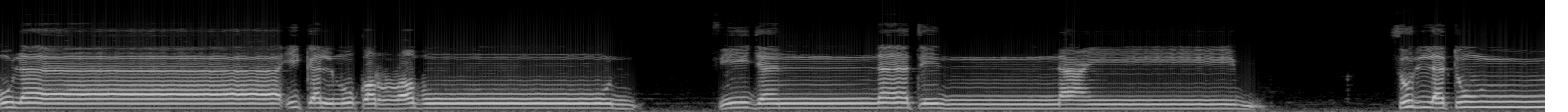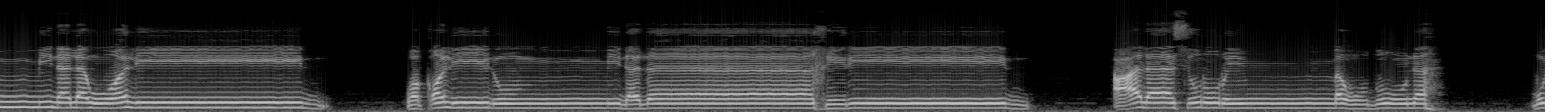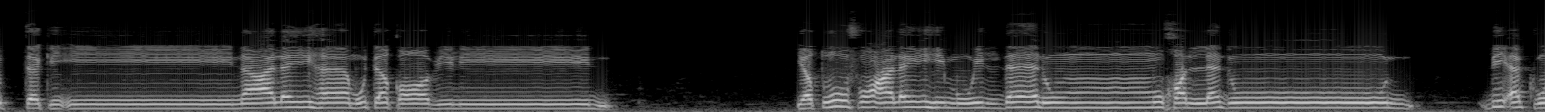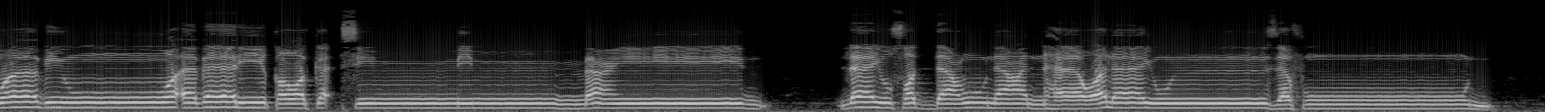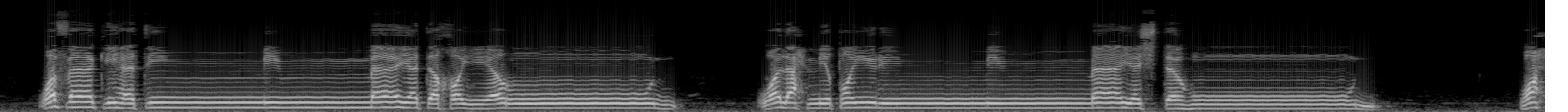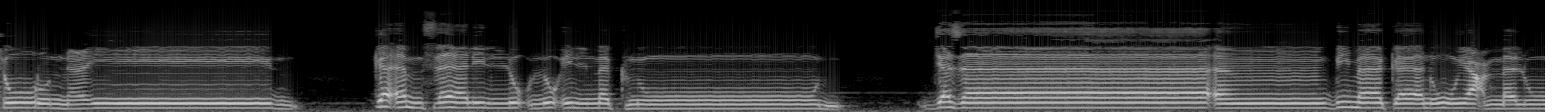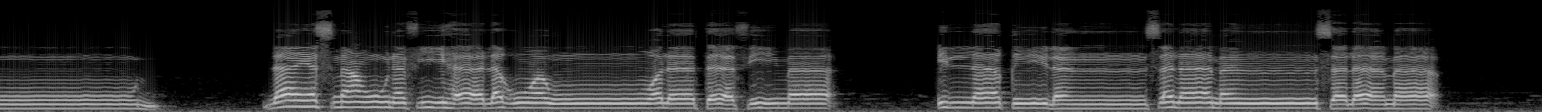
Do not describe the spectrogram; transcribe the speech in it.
أولئك المقربون في جنات النعيم. ثلة من الأولين وقليل من الآخرين. على سرر موضونة متكئين عليها متقابلين. يطوف عليهم ولدان مخلدون بأكواب وأباريق وكأس من معين. لا يصدعون عنها ولا ينزفون وفاكهة مما يتخيرون ولحم طير مما يشتهون وحور عين كأمثال اللؤلؤ المكنون. جزاء بما كانوا يعملون. لا يسمعون فيها لغوا ولا تاثيما إلا قيلا سلاما سلاما.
